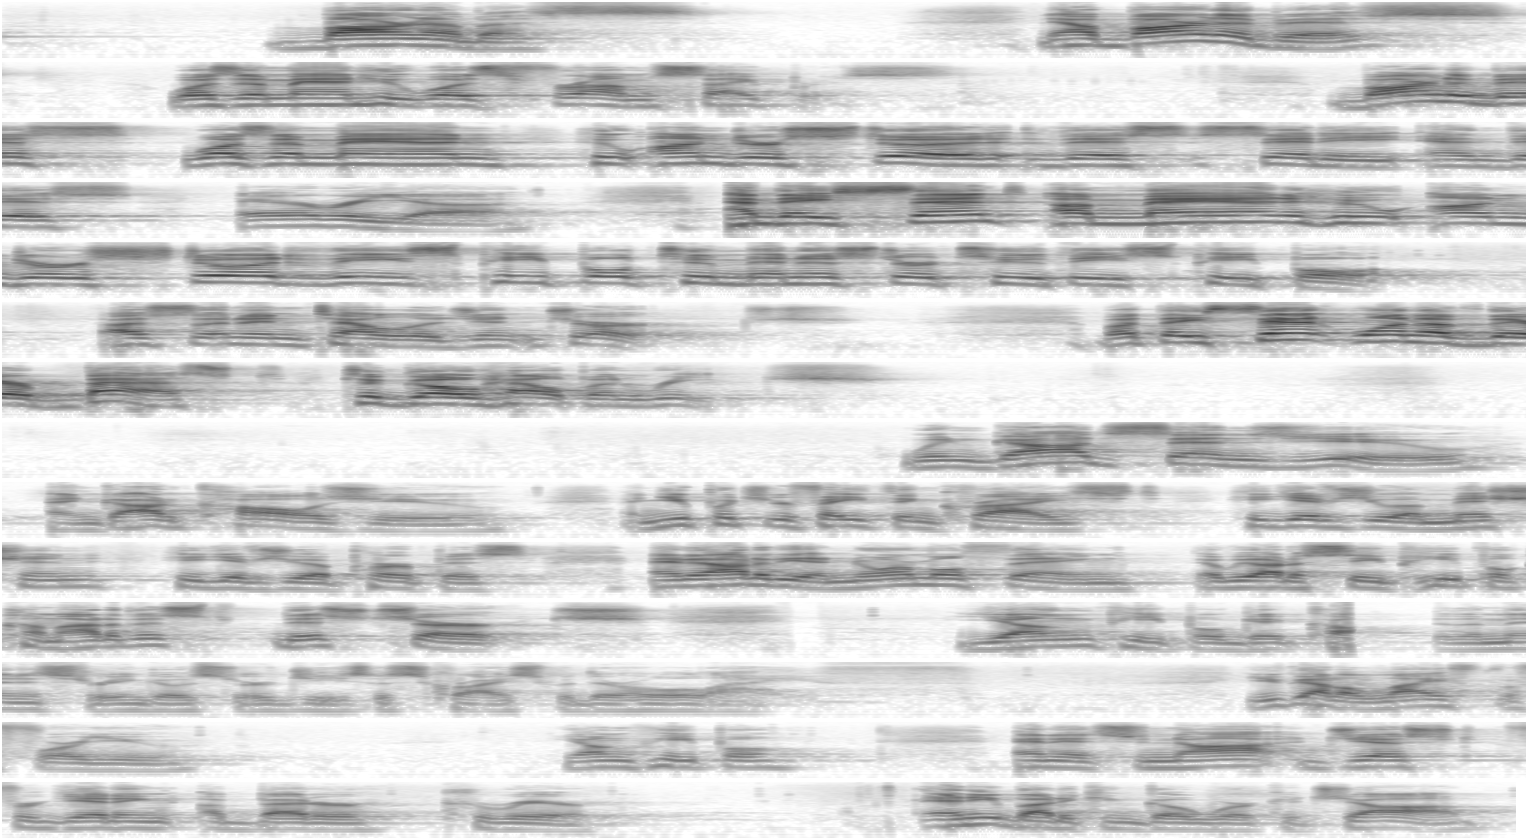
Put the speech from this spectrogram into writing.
Barnabas. Now, Barnabas was a man who was from Cyprus. Barnabas was a man who understood this city and this area. And they sent a man who understood these people to minister to these people. That's an intelligent church. But they sent one of their best to go help and reach. When God sends you and God calls you and you put your faith in Christ, He gives you a mission, He gives you a purpose. And it ought to be a normal thing that we ought to see people come out of this, this church, young people get called to the ministry and go serve Jesus Christ with their whole life. You've got a life before you, young people, and it's not just for getting a better career. Anybody can go work a job.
